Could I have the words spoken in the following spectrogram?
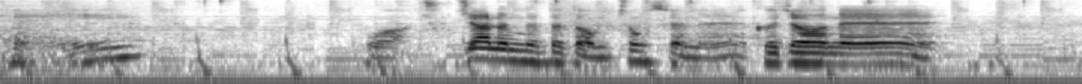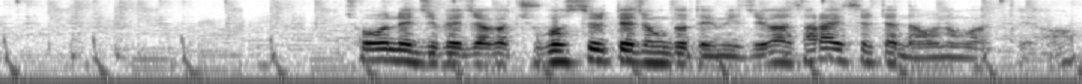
오케이. 와 죽지 않았는데도 엄청 세네. 그 전에 초원의 지배자가 죽었을 때 정도 데미지가 살아있을 때 나오는 것 같아요.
